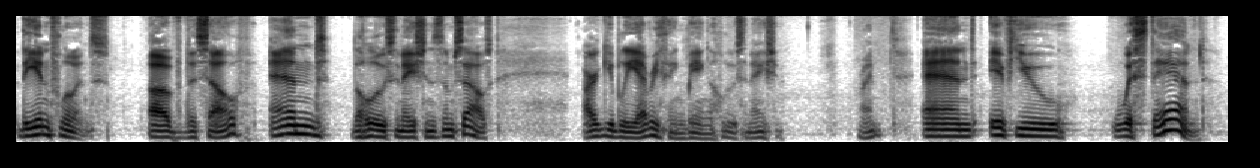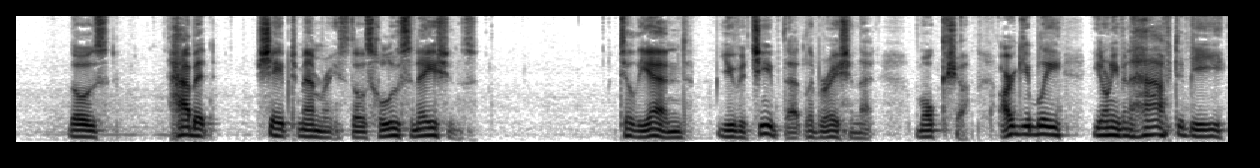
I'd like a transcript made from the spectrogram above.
the influence of the self and the hallucinations themselves. Arguably, everything being a hallucination, right? And if you withstand those habit shaped memories, those hallucinations, till the end, you've achieved that liberation, that moksha. Arguably, you don't even have to be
